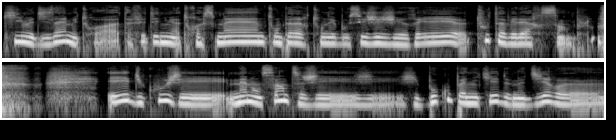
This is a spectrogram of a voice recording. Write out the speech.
qui me disait, mais toi, t'as fait tes nuits à trois semaines, ton père est retourné bosser, j'ai géré, tout avait l'air simple. Et du coup, j'ai même enceinte, j'ai beaucoup paniqué de me dire, euh,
